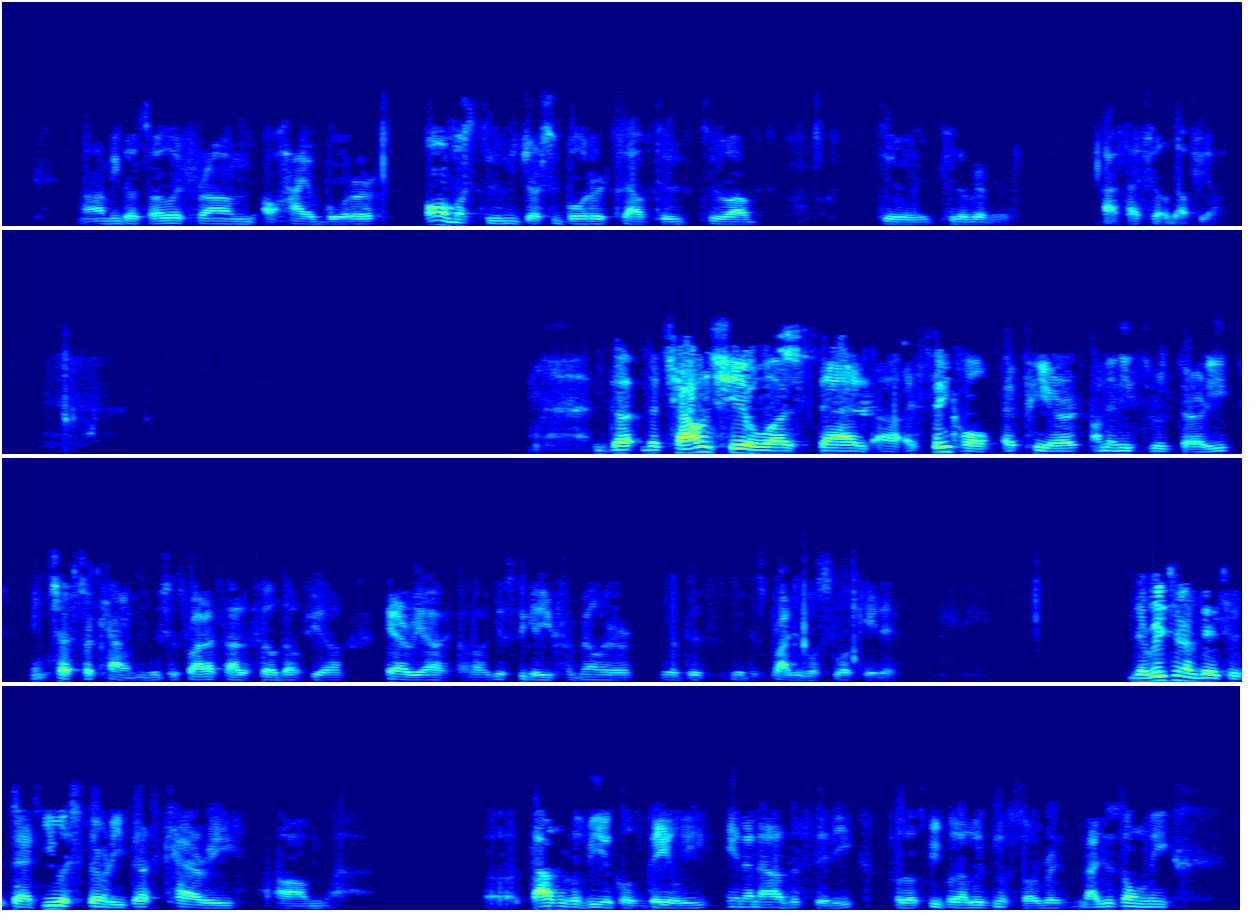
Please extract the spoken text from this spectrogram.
Um, it goes all the way from Ohio border almost to the New Jersey border itself to to um, to to the river outside Philadelphia. The the challenge here was that uh, a sinkhole appeared underneath Route 30 in Chester County, which is right outside of Philadelphia area, uh, just to get you familiar with this where this project was located. The reason of this is that US 30 does carry um, uh, thousands of vehicles daily in and out of the city for those people that live in the suburbs, not just only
